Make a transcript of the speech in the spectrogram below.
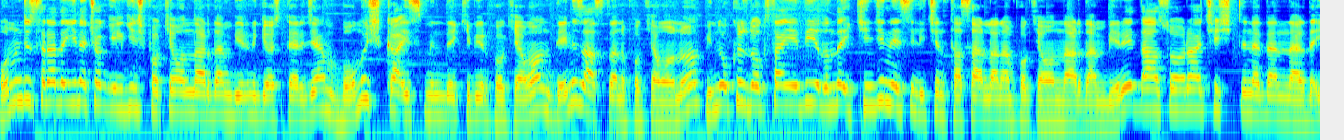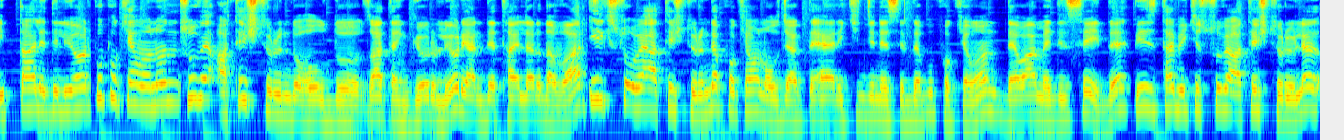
10. sırada yine çok ilginç Pokemon'lardan birini göstereceğim. Bomushka ismindeki bir Pokemon. Deniz Aslanı Pokemon'u. 1997 yılında ikinci nesil için tasarlanan Pokemon'lardan biri. Daha sonra çeşitli nedenlerde iptal ediliyor. Bu Pokemon'un su ve ateş türünde olduğu zaten görülüyor. Yani detayları da var. İlk su ve ateş türünde Pokemon olacaktı eğer ikinci nesilde bu Pokemon devam edilseydi. Biz tabii ki su ve ateş türüyle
